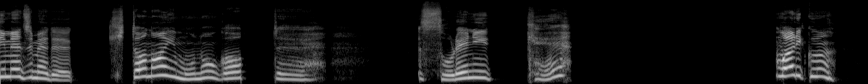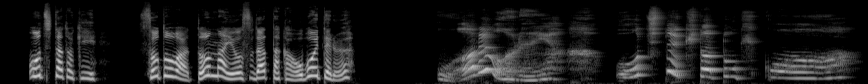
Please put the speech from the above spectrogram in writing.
ジメジメで汚いものがってそれに毛？ワリくん落ちた時外はどんな様子だったか覚えてる？我々落ちてきた時か。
